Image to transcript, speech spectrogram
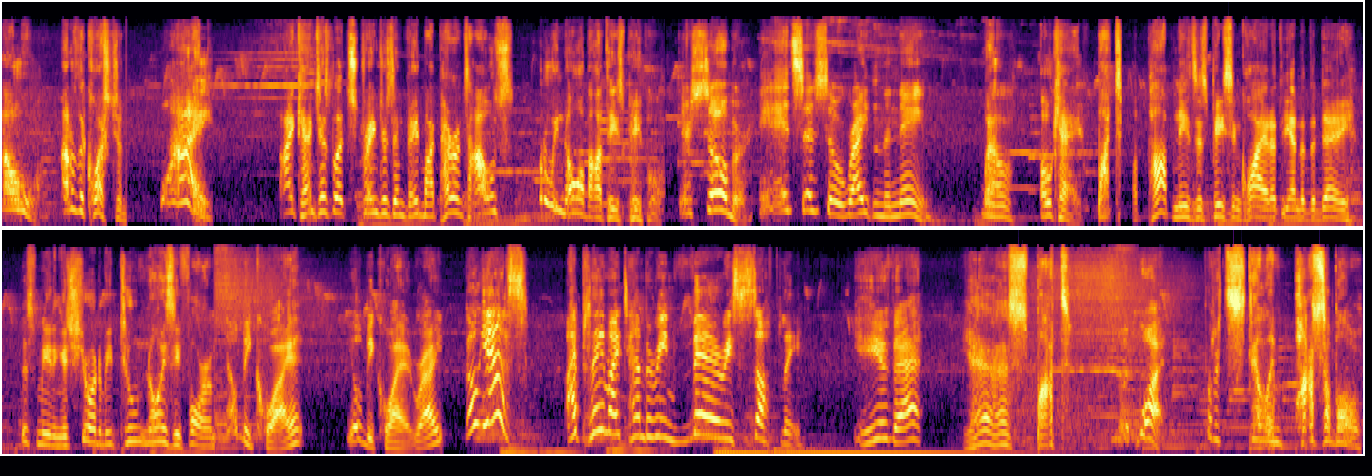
No, out of the question. Why? I can't just let strangers invade my parents' house. What do we know about these people? They're sober. It says so right in the name. Well, okay, but a pop needs his peace and quiet at the end of the day. This meeting is sure to be too noisy for him. They'll be quiet. You'll be quiet, right? Oh, yes! I play my tambourine very softly. You hear that? Yes, but. But what? But it's still impossible.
